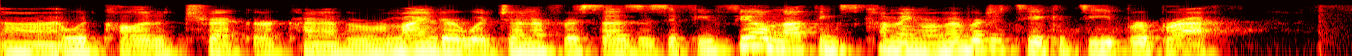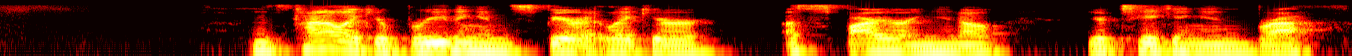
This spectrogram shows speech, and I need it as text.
Uh, I would call it a trick or kind of a reminder. What Jennifer says is if you feel nothing's coming, remember to take a deeper breath. it's kind of like you're breathing in spirit, like you're aspiring, you know, you're taking in breath.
